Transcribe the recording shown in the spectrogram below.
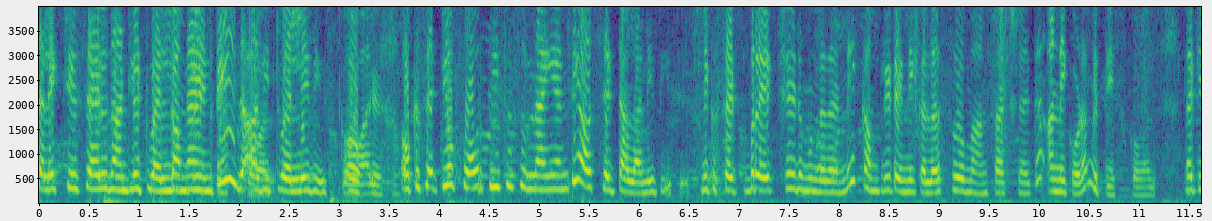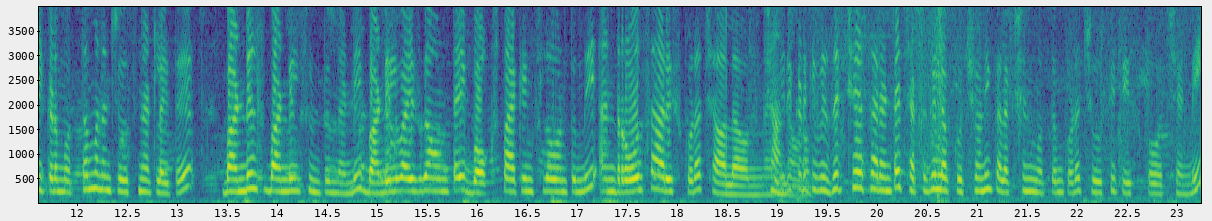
సెలెక్ట్ చేశారు దాంట్లో ట్వెల్వ్ ఉన్నాయంటే అది. ట్వెల్వ్ తీసుకోవాలి. ఒక సెట్లో ఫోర్ పీసెస్ ఉన్నాయి అంటే ఆ సెట్ అలానే తీసేసి మీకు సెట్ బ్రేక్ చేయడం ఉండదండి కంప్లీట్ ఎన్ని కలర్స్ మ్యానుఫాక్చర్ అయితే అన్ని కూడా మీరు తీసుకోవాలి. లైక్ ఇక్కడ మొత్తం మనం చూసినట్లయితే బండిల్స్ బండిల్స్ ఉంటుందండి. బండిల్ వైజ్గా ఉంటాయి బాక్స్ ప్యాకింగ్స్లో ఉంటుంది అండ్ రోల్ సారీస్ కూడా చాలా ఉన్నాయి. మీరు ఇక్కడికి విజిట్ చేశారంటే చక్కగా ఇలా కూర్చొని కలెక్షన్ మొత్తం కూడా చూసి తీసుకోవచ్చండి.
